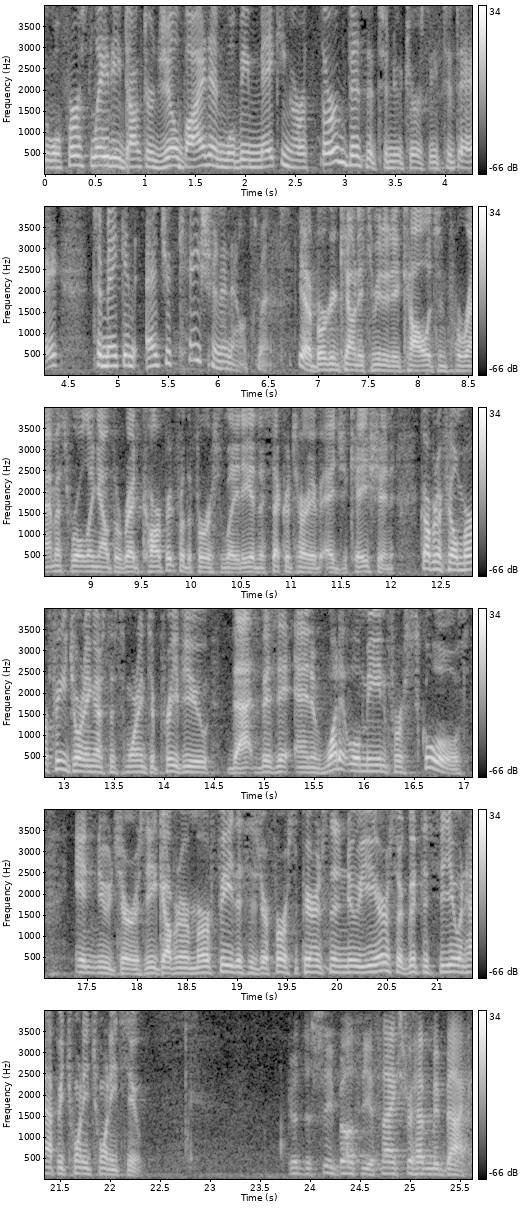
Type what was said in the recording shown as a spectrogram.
Well, First Lady Dr. Jill Biden will be making her third visit to New Jersey today to make an education announcement. Yeah, Bergen County Community College in Paramus rolling out the red carpet for the First Lady and the Secretary of Education. Governor Phil Murphy joining us this morning to preview that visit and what it will mean for schools in New Jersey. Governor Murphy, this is your first appearance in the new year, so good to see you and happy 2022. Good to see both of you. Thanks for having me back.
